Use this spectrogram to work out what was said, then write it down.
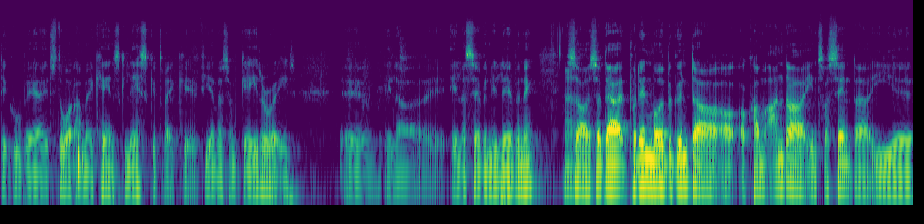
det kunne være et stort amerikansk læskedrikfirma som Gatorade øh, eller, eller 7-Eleven. Ikke? Ja. Så, så der, på den måde begyndte der at, at komme andre interessenter i, øh,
